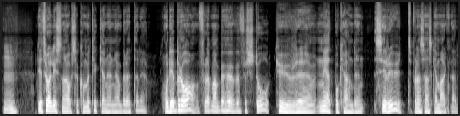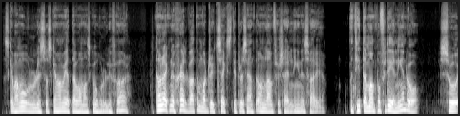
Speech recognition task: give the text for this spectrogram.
Mm. Det tror jag lyssnarna också kommer tycka nu när jag berättar det. Och det är bra för att man behöver förstå hur eh, nätbokhandeln ser ut på den svenska marknaden. Ska man vara orolig så ska man veta vad man ska vara orolig för. De räknar själva att de har drygt 60 procent onlineförsäljningen i Sverige. Men tittar man på fördelningen då, så,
